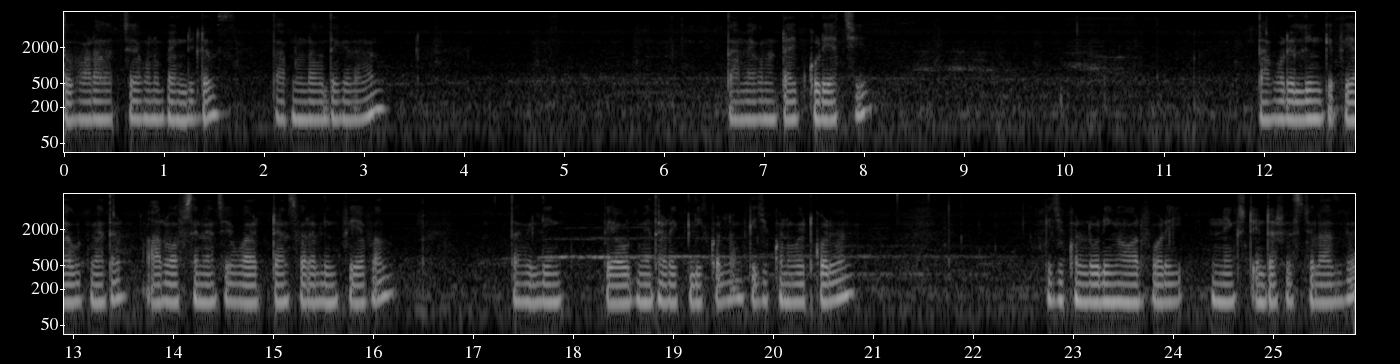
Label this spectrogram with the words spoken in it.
তো ভাড়া হচ্ছে এখনও ব্যাঙ্ক ডিটেলস তা আপনারাও দেখে নেবেন। তা আমি এখনও টাইপ করে যাচ্ছি। তারপরে লিঙ্কে পে আউট মেথড আরও অপশান আছে ওয়ার ট্রান্সফার আর লিঙ্ক পেয়েপাল তো আমি লিঙ্ক পে আউট মেথডে ক্লিক করলাম, কিছুক্ষণ ওয়েট করবেন। কিছুক্ষণ লোডিং হওয়ার পরেই নেক্সট ইন্টারফেস চলে আসবে।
